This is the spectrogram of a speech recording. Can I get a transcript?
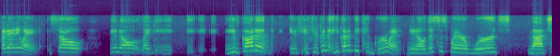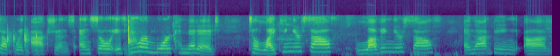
But anyway so you know like you've got to if, if you're gonna you got to be congruent you know? This is where words match up with actions. And so if you are more committed to liking yourself loving yourself and that being um,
